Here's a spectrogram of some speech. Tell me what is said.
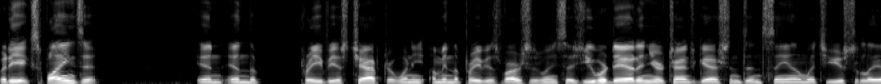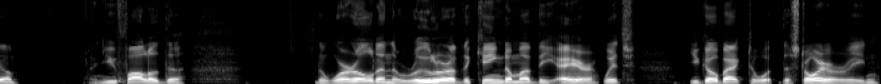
But he explains it in in the previous chapter when he I mean the previous verses when he says you were dead in your transgressions and sin which you used to live, and you followed the the world and the ruler of the kingdom of the air, which you go back to what the story we're reading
